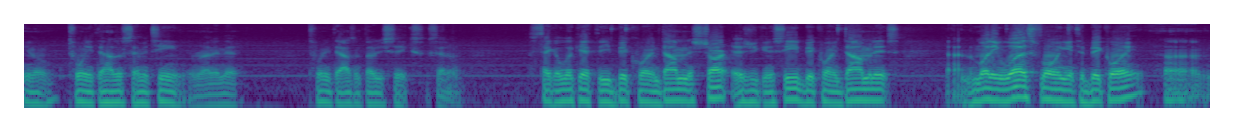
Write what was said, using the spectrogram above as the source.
you know, 20,017 right in there, 20,036, etc. Let's take a look at the Bitcoin dominance chart. As you can see, Bitcoin dominance, uh, the money was flowing into Bitcoin. Um,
